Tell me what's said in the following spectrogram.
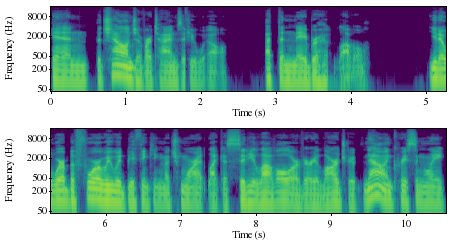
in the challenge of our times, if you will, at the neighborhood level. You know, where before we would be thinking much more at like a city level or a very large group. Now, increasingly,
